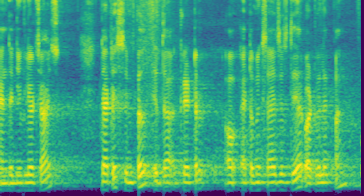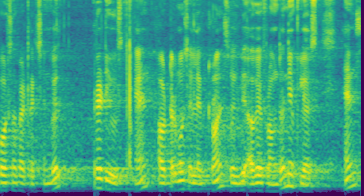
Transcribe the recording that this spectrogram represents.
and the nuclear charge that is simple if the greater atomic size is there what will happen force of attraction will reduced and outermost electrons will be away from the nucleus. Hence,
